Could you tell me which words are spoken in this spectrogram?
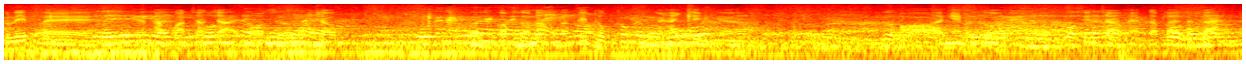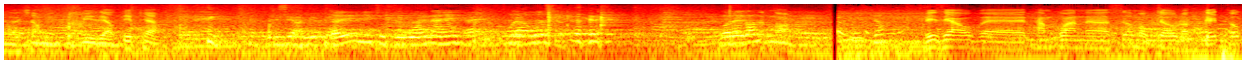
Clip về tham quan trang trại bò sữa Mộc Châu. Top số 5 đã kết thúc hành trình uh, anh em chúng tôi xin chào và hẹn gặp lại tất cả mọi người trong những video tiếp theo. Đấy như chụp phú uống này. Ngồi đây con. Rất ngon. Video về tham quan uh, sữa Mộc Châu đã kết thúc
